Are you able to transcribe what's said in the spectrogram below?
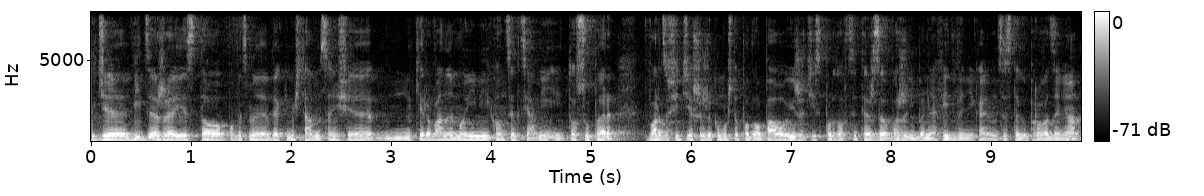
gdzie widzę, że jest to powiedzmy w jakimś tam sensie mm, kierowane moimi koncepcjami i to super. Bardzo się cieszę, że komuś to podłapało i że ci sportowcy też zauważyli benefit wynikający z tego prowadzenia.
